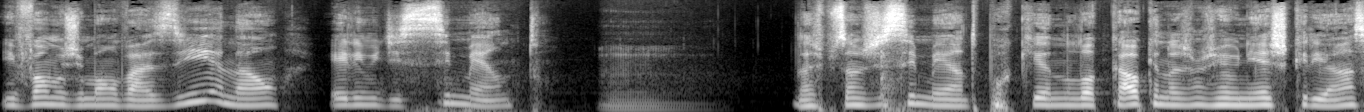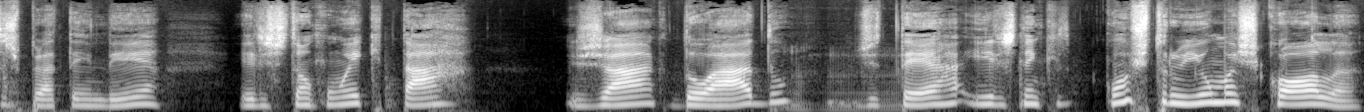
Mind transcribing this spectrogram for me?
e vamos de mão vazia? Não. Ele me disse cimento. Hum. Nós precisamos de cimento, porque no local que nós vamos reunir as crianças para atender, eles estão com um hectare já doado uhum. de terra e eles têm que construir uma escola.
